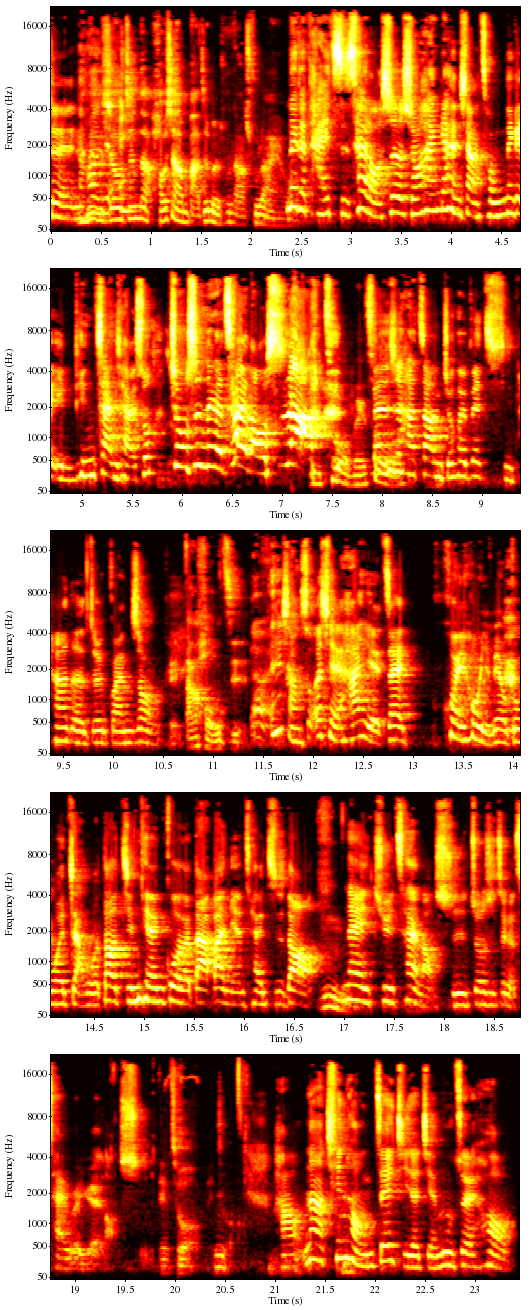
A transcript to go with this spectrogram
对，然后那时候真的好想把这本书拿出来哦。那个台词蔡老师的时候，他应该很想从那个影厅站起来说：“就是那个蔡老师啊！”没错，没错。但是他这样就会被其他的就是观众当猴子。呃，想说，而且他也在。会后也没有跟我讲，我到今天过了大半年才知道，嗯，那一句蔡老师就是这个蔡瑞月老师。没错，没错。好，那青红这一集的节目最后，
